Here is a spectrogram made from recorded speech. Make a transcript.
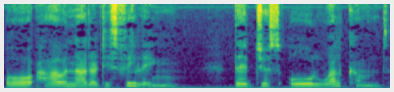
or how an adult is feeling, they're just all welcomed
